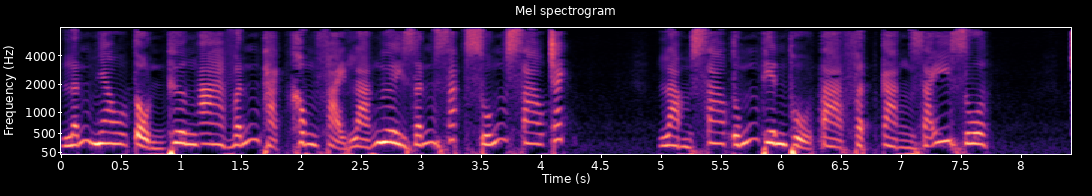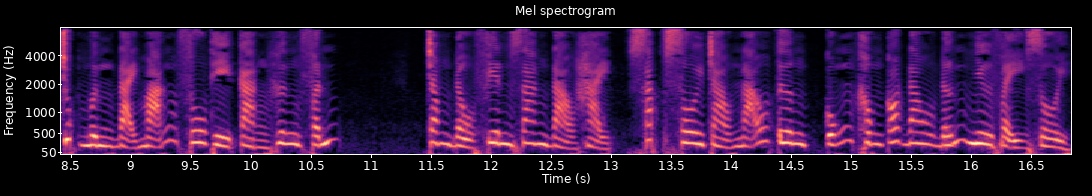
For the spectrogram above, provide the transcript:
Lẫn nhau tổn thương A vẫn thạch không phải là ngươi dẫn sắt xuống sao trách. Làm sao túng thiên thủ tà Phật càng giãy rua. Chúc mừng đại mãng phu thì càng hưng phấn. Trong đầu phiên giang đảo hải, sắp sôi trào não tương, cũng không có đau đớn như vậy rồi.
